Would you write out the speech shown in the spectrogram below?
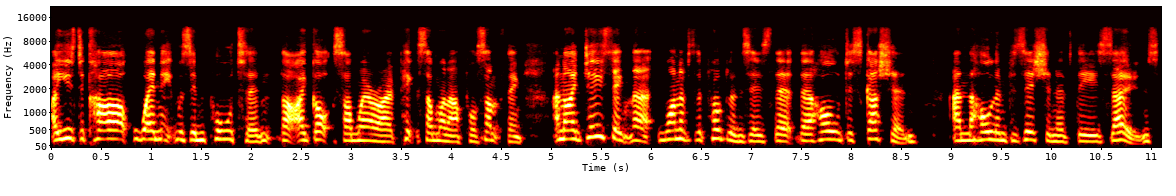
I used a car when it was important that I got somewhere or I picked someone up or something. And I do think that one of the problems is that the whole discussion and the whole imposition of these zones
